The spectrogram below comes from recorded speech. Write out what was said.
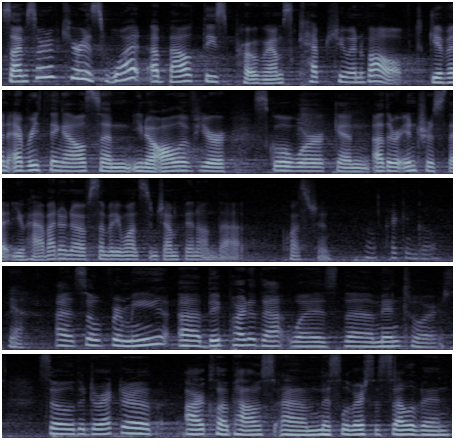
so I'm sort of curious, what about these programs kept you involved, given everything else and, you know, all of your schoolwork and other interests that you have? I don't know if somebody wants to jump in on that question. I can go. Yeah. Uh, so for me, a big part of that was the mentors. So the director of our clubhouse, um, Miss Laversa Sullivan,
